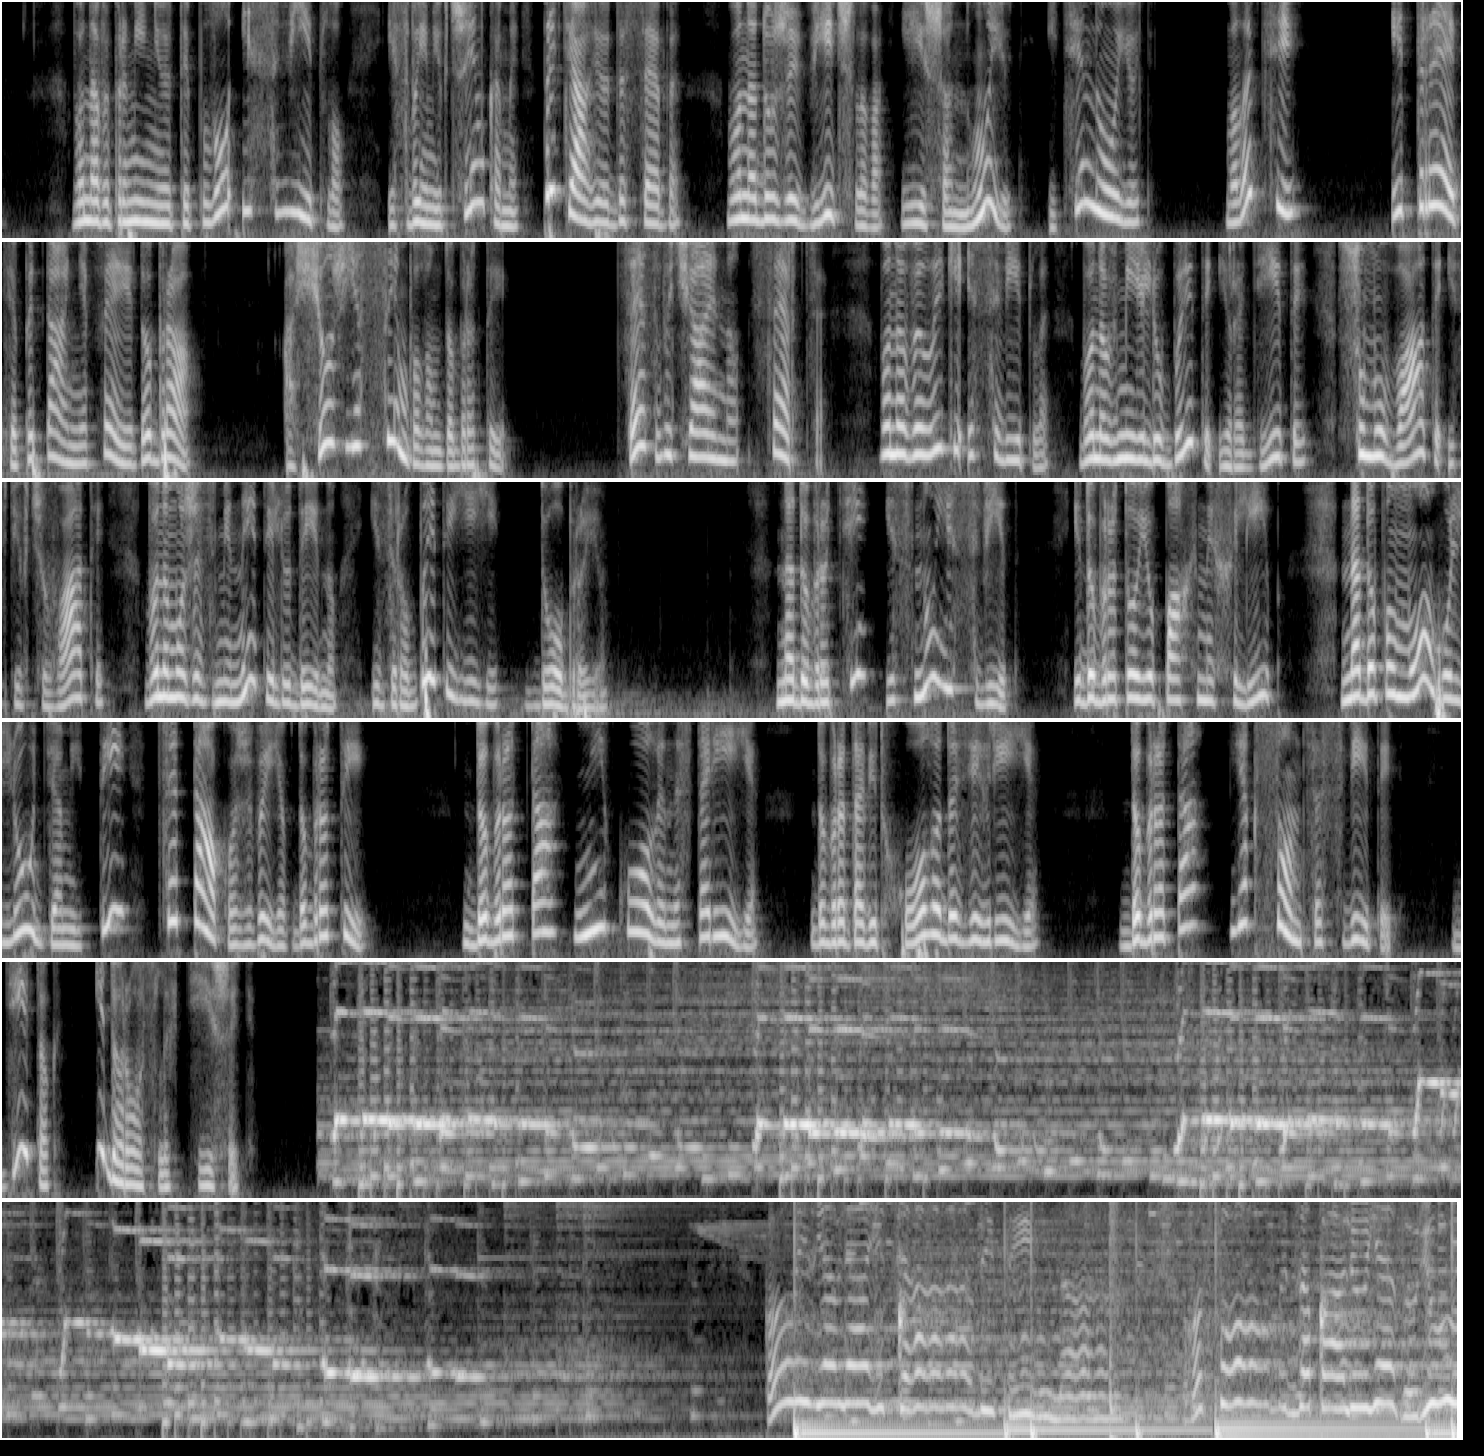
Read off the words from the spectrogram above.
вона випромінює тепло і світло і своїми вчинками притягує до себе. Вона дуже вічлива, її шанують і цінують. Молодці. І третє питання феї добра. А що ж є символом доброти? Це, звичайно, серце. Воно велике і світле, воно вміє любити і радіти, сумувати і співчувати. Воно може змінити людину і зробити її доброю. На доброті існує світ, і добротою пахне хліб. На допомогу людям йти це також вияв доброти. Доброта ніколи не старіє, доброта від холода зігріє. Доброта, як сонце світить, діток і дорослих тішить. З'являється дитина, Господь запалює зорю,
